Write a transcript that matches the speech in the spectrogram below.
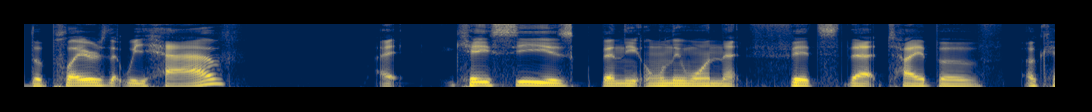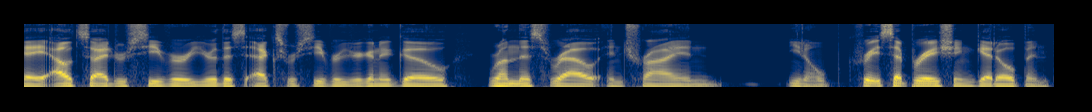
the players that we have, I KC has been the only one that fits that type of okay outside receiver. You're this X receiver. You're gonna go run this route and try and you know create separation, get open.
